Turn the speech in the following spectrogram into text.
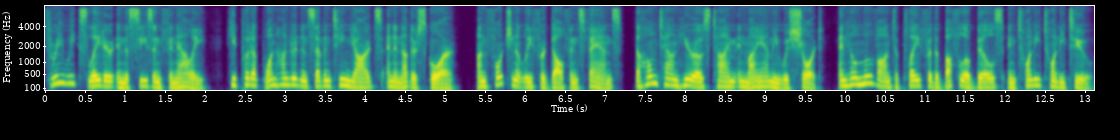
Three weeks later in the season finale, he put up 117 yards and another score. Unfortunately for Dolphins fans, the hometown hero's time in Miami was short, and he'll move on to play for the Buffalo Bills in 2022.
